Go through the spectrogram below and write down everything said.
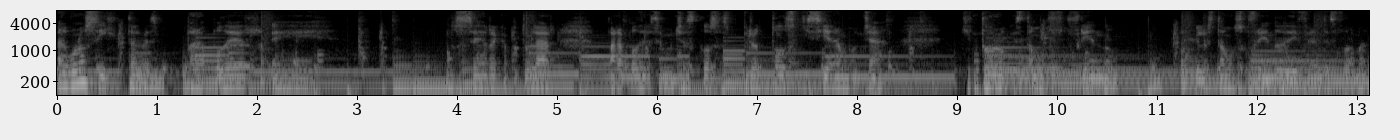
Algunos sí, tal vez para poder... Eh, no sé, recapitular, para poder hacer muchas cosas, pero todos quisiéramos ya que todo lo que estamos sufriendo, porque lo estamos sufriendo de diferentes formas,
